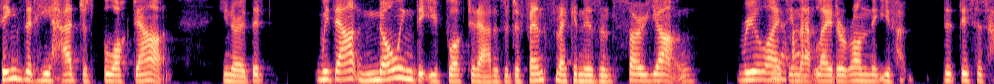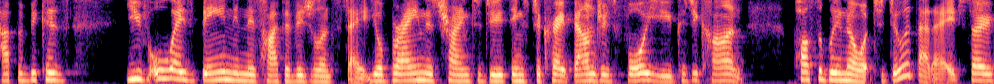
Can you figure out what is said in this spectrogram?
things that he had just blocked out, you know, that without knowing that you've blocked it out as a defense mechanism so young, realizing yeah. that later on that you've that this has happened because you've always been in this hypervigilant state. Your brain is trying to do things to create boundaries for you because you can't possibly know what to do at that age. So,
